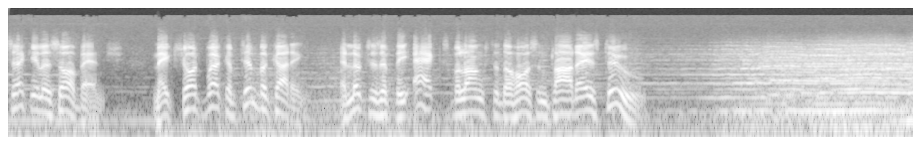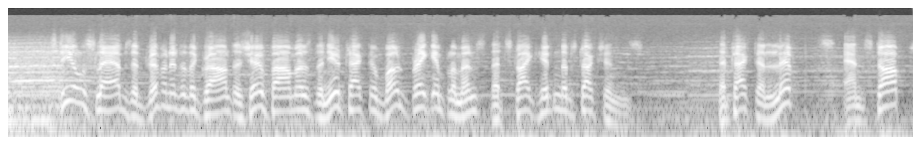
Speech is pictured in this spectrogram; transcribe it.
circular saw bench makes short work of timber cutting. It looks as if the axe belongs to the horse and plow days too. Steel slabs are driven into the ground to show farmers the new tractor won't break implements that strike hidden obstructions. The tractor lifts and stops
